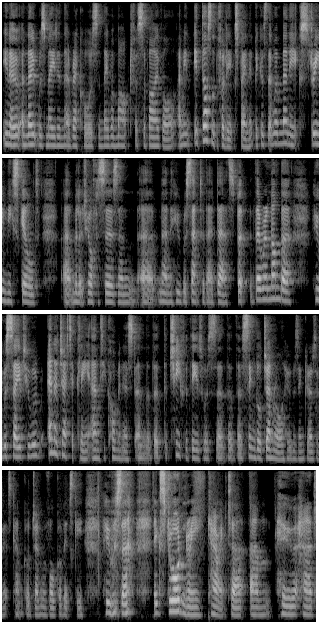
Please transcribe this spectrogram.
you know, a note was made in their records and they were marked for survival. I mean, it doesn't fully explain it because there were many extremely skilled uh, military officers and uh, men who were sent to their deaths, but there were a number who were saved who were energetically anti-communist. And the, the, the chief of these was uh, the, the single general who was in Gryazovets camp called General Wołkowicki who was an extraordinary character um, who had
